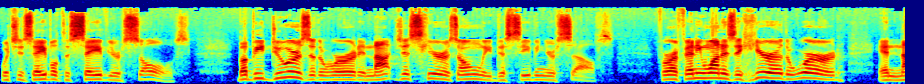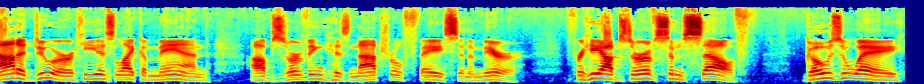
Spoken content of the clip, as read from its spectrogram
which is able to save your souls. But be doers of the Word, and not just hearers only, deceiving yourselves. For if anyone is a hearer of the Word, and not a doer, he is like a man observing his natural face in a mirror. For he observes himself, goes away,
